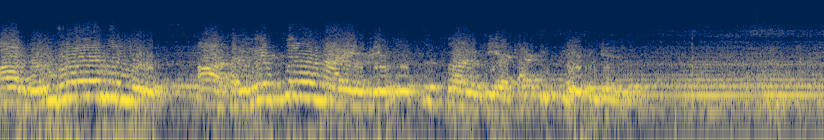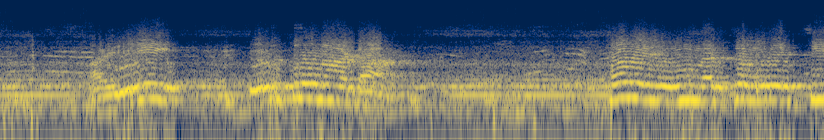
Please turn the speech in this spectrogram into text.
ఆ బంధువుల ముందు ఆ సర్వేశ్వరం ఉన్నాయండి స్వామికి అట్లా చెప్పేది అది పెడుతున్నాట సమయం నచ్చము తెచ్చి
